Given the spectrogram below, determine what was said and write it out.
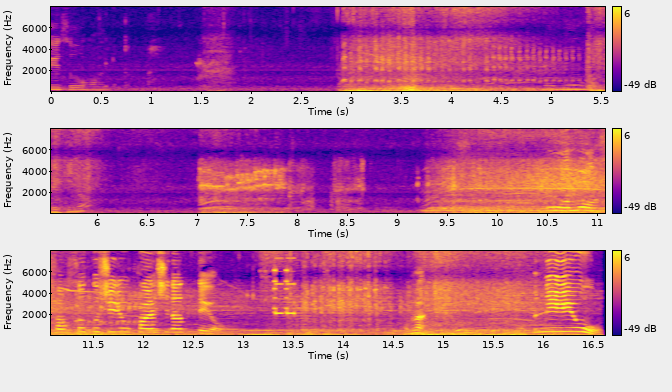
映像が入ったモモンガ的なおおもう早速資料開始だってよ。危ない危ねえよ。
